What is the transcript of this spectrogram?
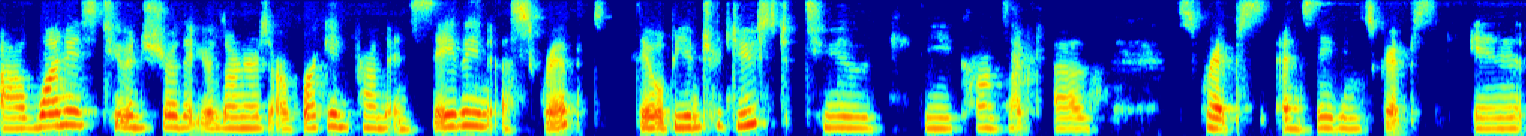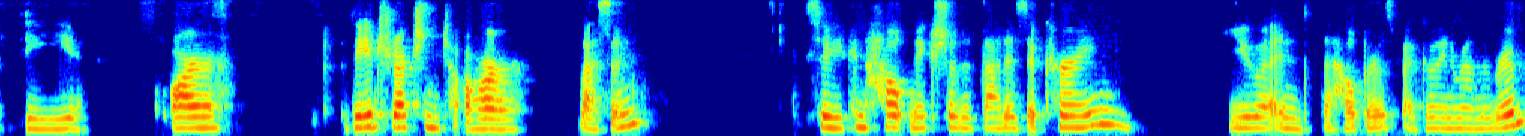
Uh, one is to ensure that your learners are working from and saving a script. They will be introduced to the concept of scripts and saving scripts in the R, the introduction to R lesson. So you can help make sure that that is occurring, you and the helpers by going around the room.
